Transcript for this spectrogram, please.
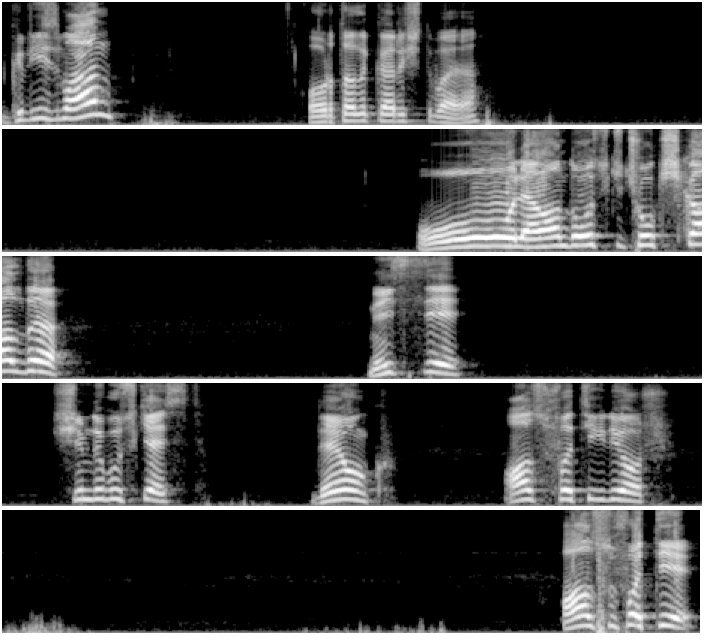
Griezmann ortalık karıştı baya. Oo Lewandowski çok şık aldı. Messi. Şimdi Busquets. De Jong. Ansu Fati gidiyor. Ansu Fati.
